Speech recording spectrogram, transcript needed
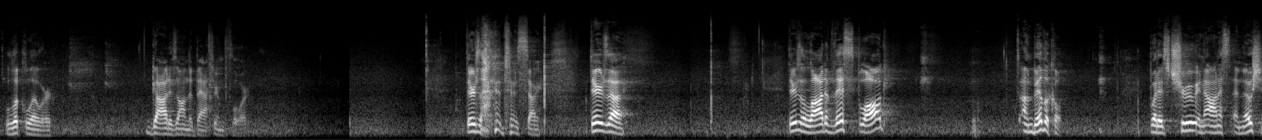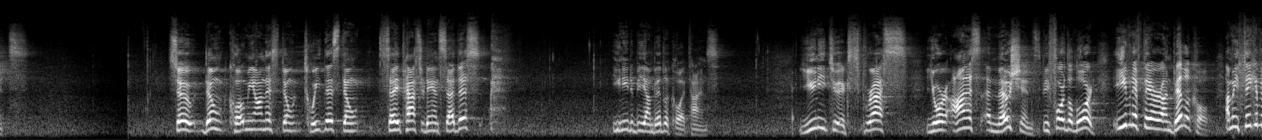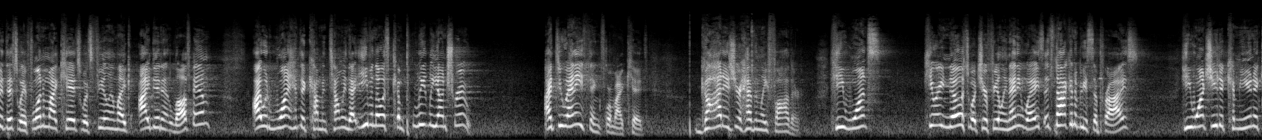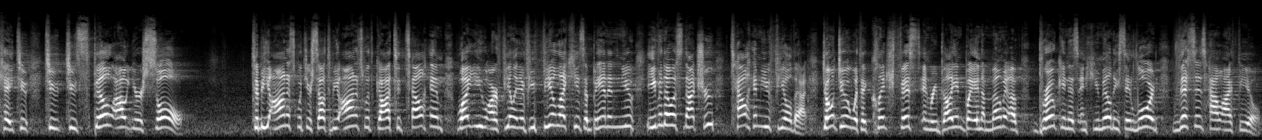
look lower. God is on the bathroom floor. There's a sorry. There's a there's a lot of this blog. It's unbiblical, but it's true and honest emotions. So don't quote me on this, don't tweet this, don't say Pastor Dan said this. You need to be unbiblical at times. You need to express your honest emotions before the Lord, even if they are unbiblical. I mean, think of it this way if one of my kids was feeling like I didn't love him, I would want him to come and tell me that, even though it's completely untrue. I'd do anything for my kids. God is your heavenly father. He wants, he already knows what you're feeling, anyways. It's not going to be a surprise. He wants you to communicate, to, to, to spill out your soul to be honest with yourself, to be honest with God, to tell Him what you are feeling. If you feel like He has abandoned you, even though it's not true, tell Him you feel that. Don't do it with a clenched fist in rebellion, but in a moment of brokenness and humility, say, Lord, this is how I feel.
